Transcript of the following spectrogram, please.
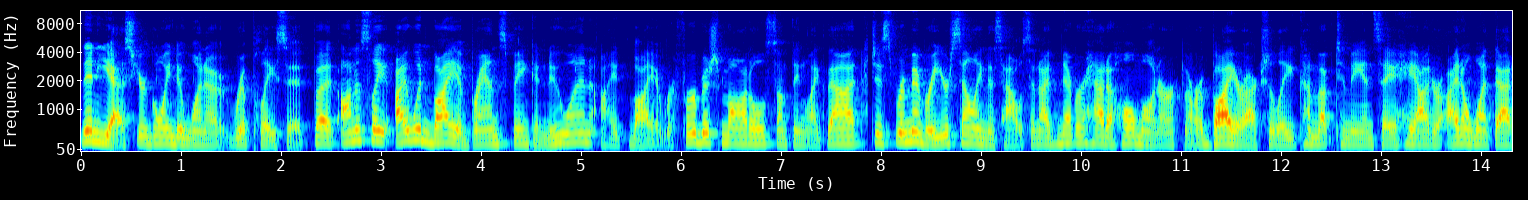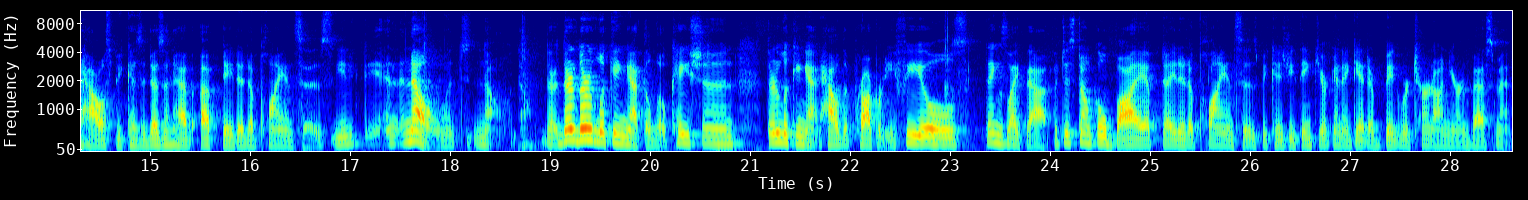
then yes, you're going to want to replace it. But honestly, I wouldn't buy a brand spanking new one. I'd buy a refurbished model, something like that. Just remember, you're selling this house, and I've never had a homeowner or a buyer actually come up to me and say, "Hey, Audra, I don't want that house because it doesn't have updated appliances." You, no, no, no. They're, they're looking at the location. They're looking at how the property feels, things like that. But just don't go buy updated appliances because you think you're going to get a big return on your investment.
